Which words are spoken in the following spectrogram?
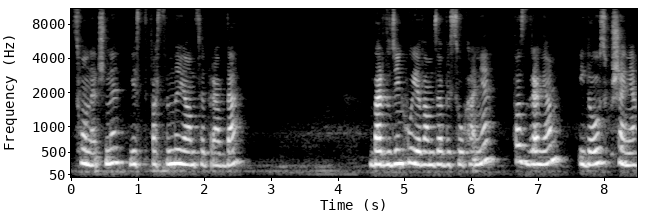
słoneczny jest fascynujący, prawda? Bardzo dziękuję Wam za wysłuchanie. Pozdrawiam i do usłyszenia.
